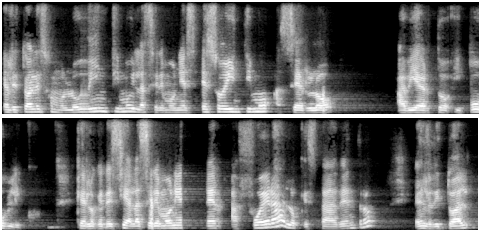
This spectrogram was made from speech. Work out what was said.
el ritual es como lo íntimo y la ceremonia es eso íntimo, hacerlo abierto y público. Que es lo que decía, la ceremonia es tener afuera lo que está adentro, el ritual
